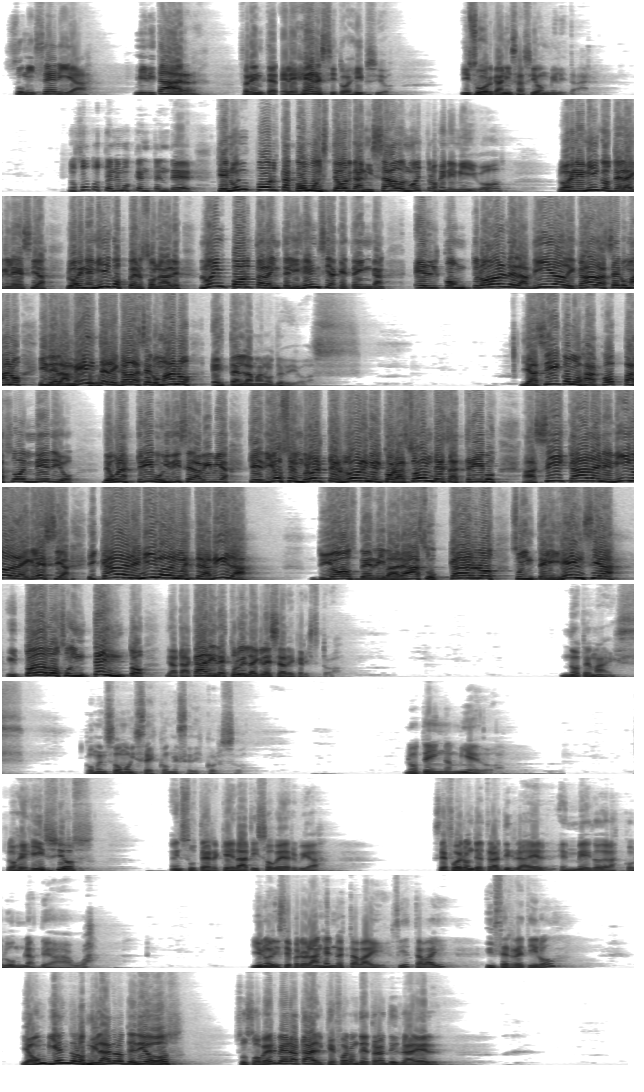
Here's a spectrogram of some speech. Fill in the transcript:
su miseria militar frente al ejército egipcio y su organización militar. Nosotros tenemos que entender que no importa cómo esté organizado nuestros enemigos, los enemigos de la iglesia, los enemigos personales, no importa la inteligencia que tengan, el control de la vida de cada ser humano y de la mente de cada ser humano está en la manos de Dios. Y así como Jacob pasó en medio de unas tribus y dice la Biblia que Dios sembró el terror en el corazón de esas tribus. Así cada enemigo de la iglesia y cada enemigo de nuestra vida, Dios derribará sus carros, su inteligencia y todo su intento de atacar y destruir la iglesia de Cristo. No temáis, comenzó Moisés con ese discurso. No tengan miedo. Los egipcios, en su terquedad y soberbia, se fueron detrás de Israel en medio de las columnas de agua. Y uno dice, pero el ángel no estaba ahí. Sí, estaba ahí. Y se retiró. Y aún viendo los milagros de Dios, su soberbia era tal que fueron detrás de Israel.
